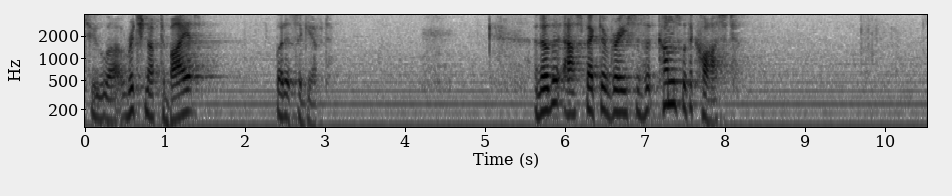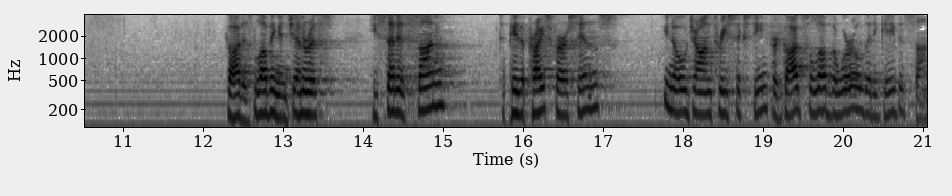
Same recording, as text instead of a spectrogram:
to uh, rich enough to buy it, but it's a gift. Another aspect of grace is it comes with a cost. God is loving and generous. He sent his son to pay the price for our sins. You know John 3:16, for God so loved the world that he gave his son.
